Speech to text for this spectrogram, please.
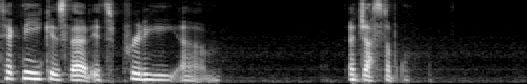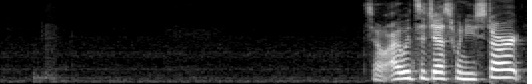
technique is that it's pretty um, adjustable. So I would suggest when you start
